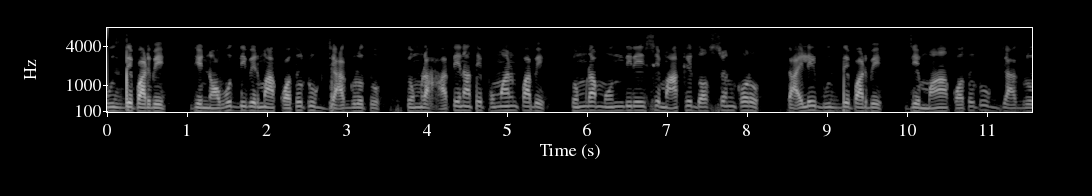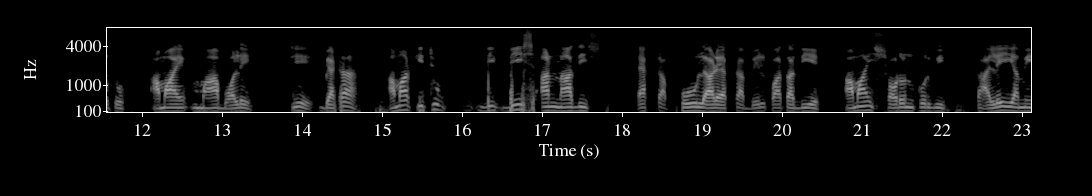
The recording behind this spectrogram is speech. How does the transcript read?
বুঝতে পারবে যে নবদ্বীপের মা কতটুক জাগ্রত। তোমরা হাতে নাতে প্রমাণ পাবে, তোমরা মন্দিরে এসে মাকে দর্শন করো, তাইলেই বুঝতে পারবে যে মা কতটুক জাগ্রত। আমায় মা বলে যে, বেটা, আমার কিছু দিস আর না দিস, একটা ফুল আর একটা বেলপাতা দিয়ে আমায় স্মরণ করবি, তাহলেই আমি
